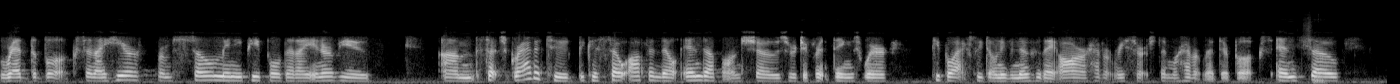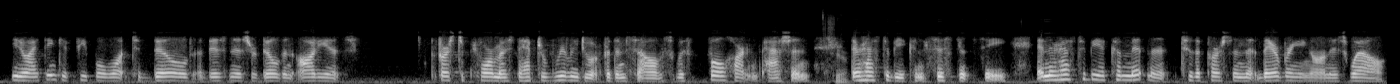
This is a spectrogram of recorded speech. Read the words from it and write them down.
read the books. And I hear from so many people that I interview um, such gratitude because so often they'll end up on shows or different things where people actually don't even know who they are, or haven't researched them, or haven't read their books. And so, you know, I think if people want to build a business or build an audience, first and foremost, they have to really do it for themselves with full heart and passion. Sure. There has to be a consistency, and there has to be a commitment to the person that they're bringing on as well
